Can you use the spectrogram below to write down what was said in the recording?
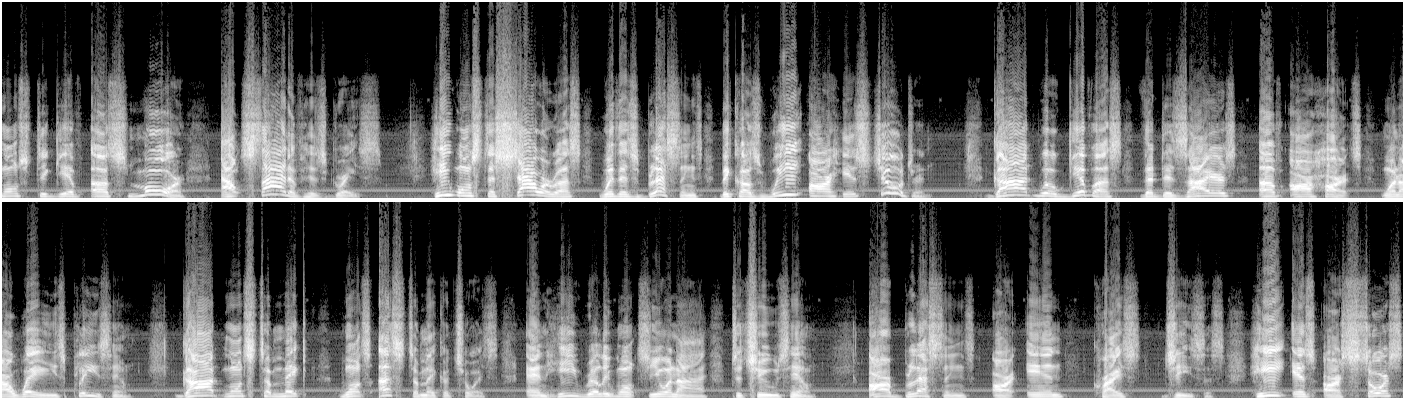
wants to give us more outside of his grace. He wants to shower us with his blessings because we are his children. God will give us the desires of our hearts when our ways please him. God wants to make wants us to make a choice and he really wants you and I to choose him. Our blessings are in Christ Jesus. He is our source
